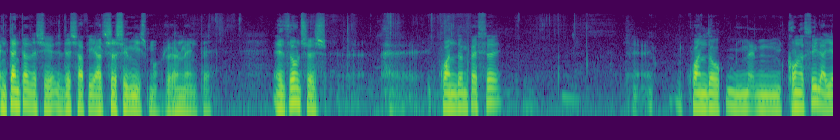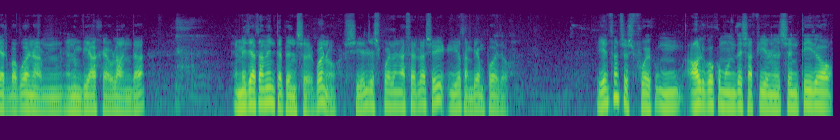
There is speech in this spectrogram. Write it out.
Intenta desafiarse a sí mismo realmente. Entonces, eh, cuando empecé, eh, cuando mm, conocí la hierbabuena en en un viaje a Holanda, Inmediatamente pensé, bueno, si ellos pueden hacerlo así, yo también puedo. Y entonces fue un- algo como un desafío en el sentido,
